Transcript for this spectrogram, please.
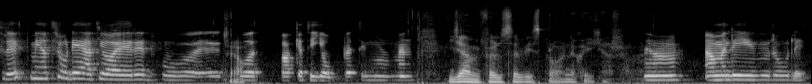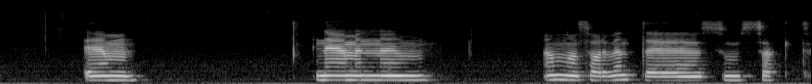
trött men jag tror det är att jag är rädd för att ja. gå tillbaka till jobbet imorgon. Men... Jämförelsevis bra energi kanske. Ja, ja men det är ju roligt. Um, nej men um, annars har det väl inte som sagt.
